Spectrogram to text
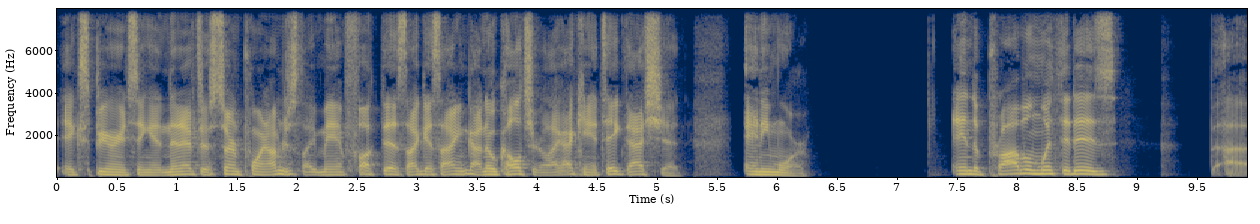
experiencing it. And then after a certain point, I'm just like, man, fuck this. I guess I ain't got no culture. Like I can't take that shit anymore. And the problem with it is uh,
